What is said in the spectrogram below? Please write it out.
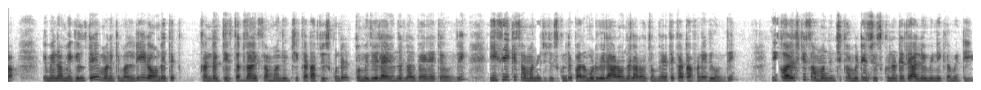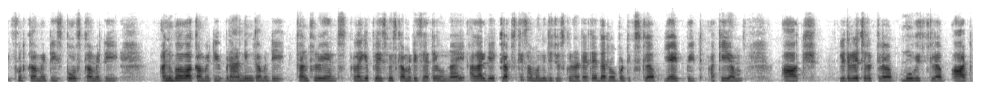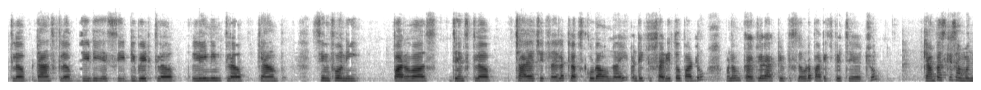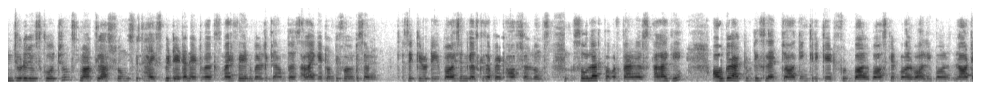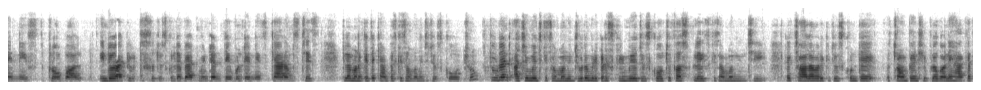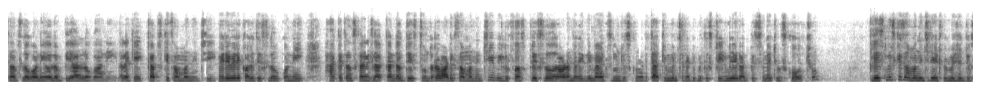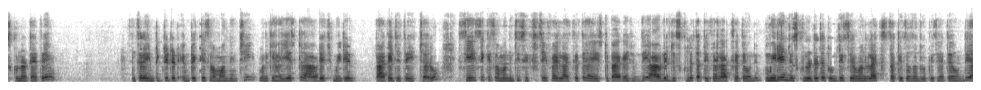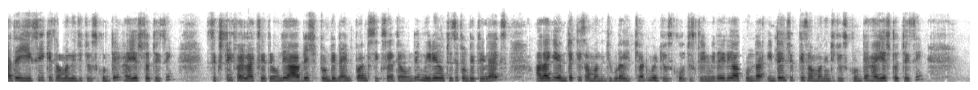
ఏమైనా మిగిలితే మనకి మళ్ళీ రౌండ్ అయితే కండక్ట్ చేస్తారు. దానికి సంబంధించి కట్ ఆఫ్ చూసుకుంటే 9,545 అయితే ఉంది. ఈసీఈకి సంబంధించి చూసుకుంటే 13,669 అయితే కట్ ఆఫ్ అనేది ఉంది. ఈ కాలేజ్‌కి సంబంధించి కమిటీస్ చూసుకున్నట్టయితే alumni committee, food committee, sports committee, Anubhav committee, branding committee, confluence అలాగే ప్లేస్‌మెంట్స్ కమిటీస్ అయితే ఉన్నాయి. అలాగే క్లబ్స్‌కి సంబంధించి చూసుకున్నట్టయితే the robotics club, eight beat అకియం, ఆక్ష్ literature club, movies club, art club, dance club, GDSC, debate club, లీనిన్ club, camp, symphony, పర్వాస్, gents club, Chayachitra ఇలా clubs కూడా ఉన్నాయి. అంటే ఇటు స్టడీతో పాటు మనం కరిక్యులర్ యాక్టివిటీస్‌లో కూడా పార్టిసిపేట్ చేయొచ్చు. క్యాంపస్‌కి సంబంధించి కూడా చూసుకోవచ్చు. Smart class rooms with high speed data networks, WiFi inbuilt campus అలాగే 24/7 సెక్యూరిటీ, బాయ్స్ అండ్ గర్ల్స్‌కి separate hostel rooms, solar power panels అలాగే outdoor activities like jogging, cricket, football, basketball, volleyball, lawn tennis, throw ball, indoor యాక్టివిటీస్‌లో చూసుకుంటే badminton, table tennis, carroms, chess ఇట్లా మనకైతే క్యాంపస్‌కి సంబంధించి చూసుకోవచ్చు. Student అచీవ్‌మెంట్స్‌కి సంబంధించి కూడా మీరు ఇక్కడ స్క్రీన్ మీద చూసుకోవచ్చు. ఫస్ట్ ప్లేస్‌కి సంబంధించి లైక్ చాలా వరకు చూసుకుంటే ఛాంపియన్‌షిప్‌లో కానీ హ్యాకథాన్స్‌లో కానీ ఒలింపియాడ్‌లో కానీ అలాగే క్లబ్స్‌కి సంబంధించి వేరే వేరే కాలేజెస్‌లో కొన్ని హ్యాకథాన్స్ కానీ ఇట్లా కండక్ట్ చేస్తుంటారు. వాటికి సంబంధించి వీళ్ళు ఫస్ట్ ప్లేస్‌లో రావడం జరిగింది. మాక్సిమం చూసుకున్నట్టయితే అచీవ్‌మెంట్స్ అనేవి మీకు స్క్రీన్ మీద కనిపిస్తున్నాయి చూసుకోవచ్చు. ప్లేస్‌మెంట్స్‌కి సంబంధించిన ఇన్ఫర్మేషన్ చూసుకున్నట్టయితే ఇక్కడ ఇంటిగ్రేటెడ్ ఎంటెక్‌కి సంబంధించి మనకి హైయెస్ట్ యావరేజ్ మీడియం ప్యాకేజ్ అయితే ఇచ్చారు. సిఎస్సికి సంబంధించి సిక్స్టీ ఫైవ్ ల్యాక్స్ అయితే హైయెస్ట్ ప్యాకేజ్ ఉంది. యావరేజ్ చూసుకుంటే థర్టీ ఫైవ్ ల్యాక్స్ అయితే ఉంది. మీడియం చూసుకున్నట్టయితే 27,30,000 రూపీస్ అయితే ఉంది. అదే ఈసీకి సంబంధించి చూసుకుంటే హైయెస్ట్ వచ్చేసి సిక్స్టీ ఫైవ్ ల్యాక్స్ అయితే ఉంది. యావరేజ్ 29.6 అయితే ఉంది. మీడియం వచ్చేసి ట్వంటీ త్రీ ల్యాక్స్ అలాగే ఎంటెక్‌కి సంబంధించి కూడా ఇచ్చారు మీరు చూసుకోవచ్చు స్క్రీన్ మీద. ఇది కాకుండా ఇంటర్న్‌షిప్‌కి సంబంధించి చూసుకుంటే హైయెస్ట్ వచ్చేసి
